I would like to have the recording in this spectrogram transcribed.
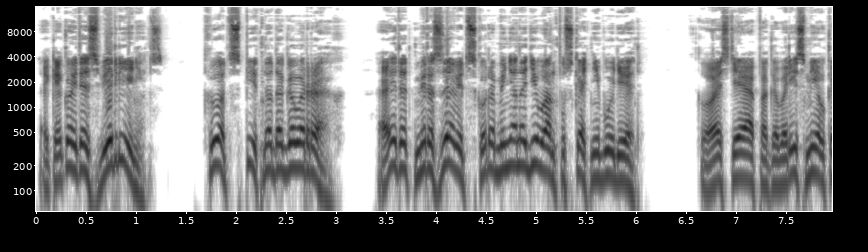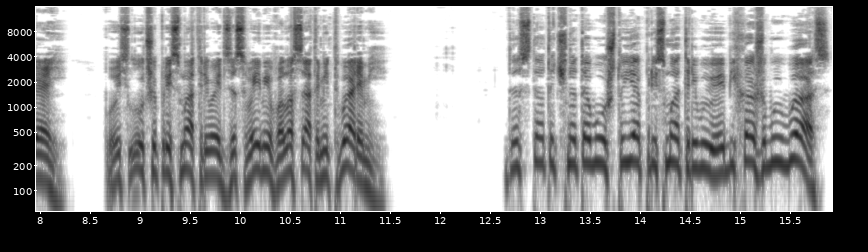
а какой-то зверинец. Кот спит на договорах, а этот мерзавец скоро меня на диван пускать не будет. Костя, поговори с Милкой, пусть лучше присматривает за своими волосатыми тварями, «Достаточно того, что я присматриваю и обихаживаю вас!»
